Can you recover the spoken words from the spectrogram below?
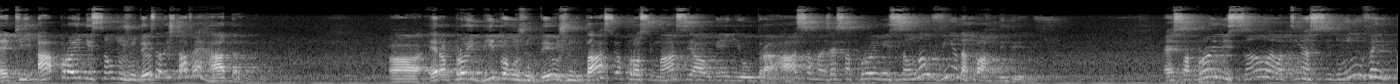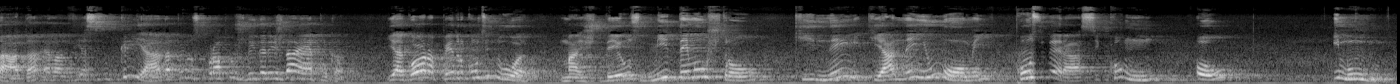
é que a proibição dos judeus ela estava errada ah, era proibido a um judeu juntar-se ou aproximar-se a alguém de outra raça, mas essa proibição não vinha da parte de Deus. Essa proibição ela tinha sido inventada, ela havia sido criada pelos próprios líderes da época. E agora Pedro continua: Mas Deus me demonstrou que nem que a nenhum homem considerasse comum ou imundo.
